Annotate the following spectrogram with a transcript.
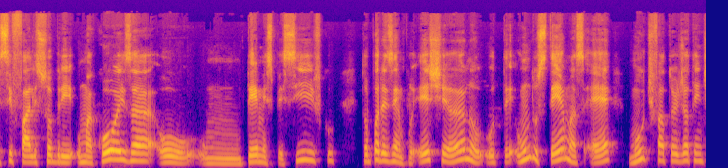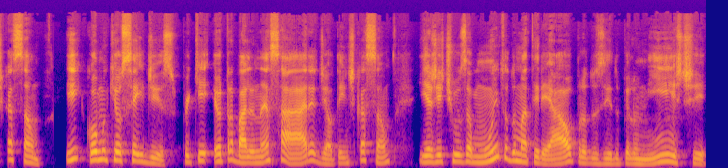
se fale sobre uma coisa ou um tema específico. Então, por exemplo, este ano, um dos temas é multifator de autenticação. E como que eu sei disso? Porque eu trabalho nessa área de autenticação e a gente usa muito do material produzido pelo NIST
